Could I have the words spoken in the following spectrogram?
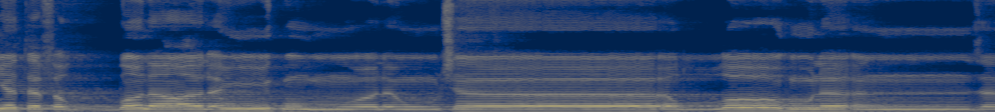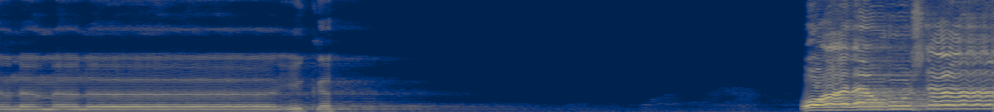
يتفضل عليكم ولو شاء الله لأنزل ملائكة. ولو شاء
